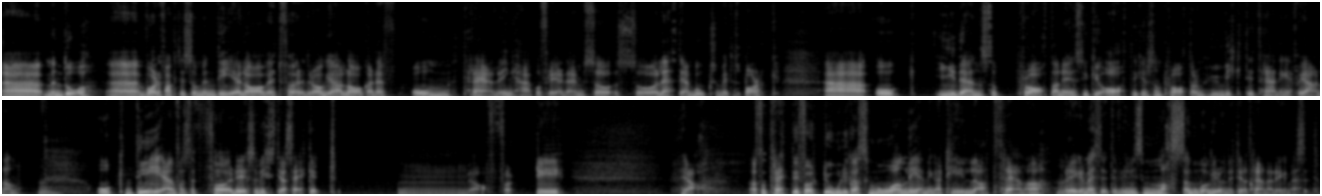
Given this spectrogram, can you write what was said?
Uh, men då var det faktiskt som en del av ett föredrag jag lagade om träning här på Fredheim så, så läste jag en bok som heter Spark. Och i den så pratar det en psykiatriker som pratar om hur viktig träning är för hjärnan. Mm. Och det, även fast före det så visste jag säkert mm, ja, 40, ja, alltså 30-40 olika små anledningar till att träna mm. regelmässigt. Det finns massa goda grunder till att träna regelmässigt.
